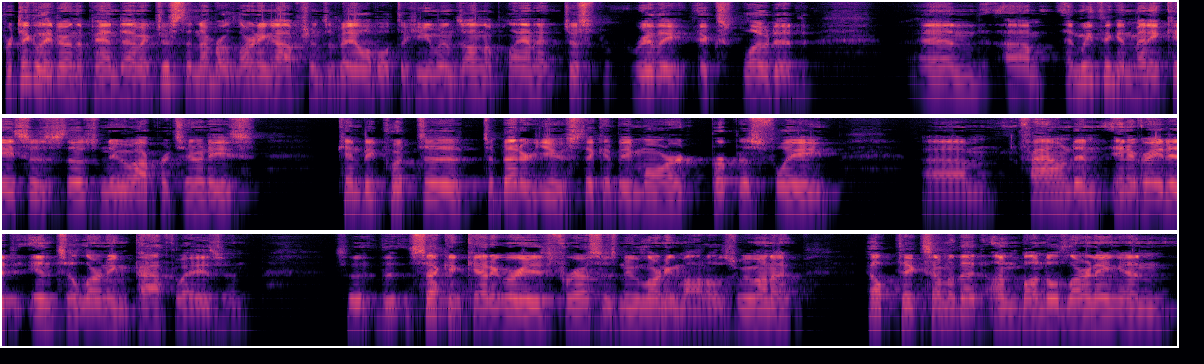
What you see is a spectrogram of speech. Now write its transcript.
particularly during the pandemic, just the number of learning options available to humans on the planet just really exploded and um, and we think in many cases those new opportunities can be put to to better use. They can be more purposefully um, found and integrated into learning pathways. And so the second category is for us is new learning models. We want to help take some of that unbundled learning and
